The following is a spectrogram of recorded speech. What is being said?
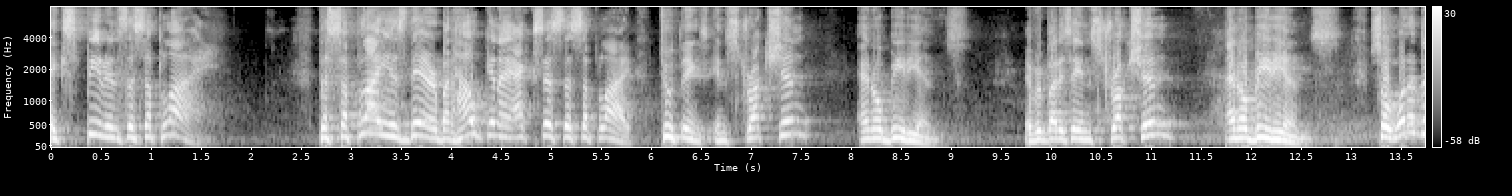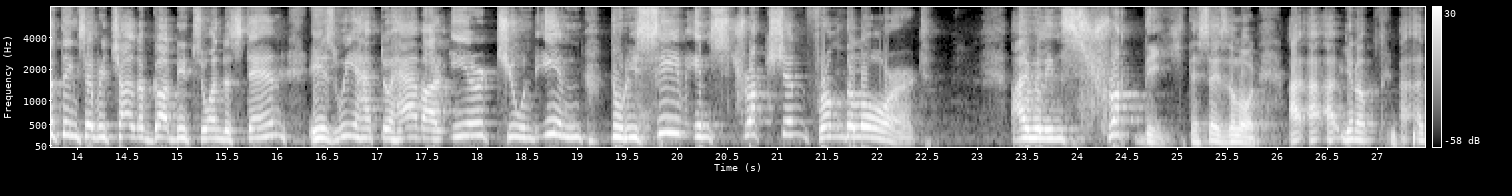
experience the supply. The supply is there, but how can I access the supply? Two things instruction and obedience. Everybody say instruction and obedience. So, one of the things every child of God needs to understand is we have to have our ear tuned in to receive instruction from the Lord. I will instruct thee, says the Lord. I, I, you know, I,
